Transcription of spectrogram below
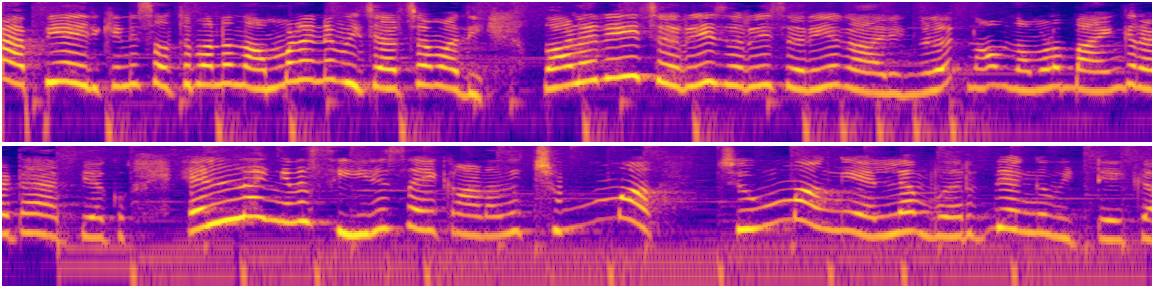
ഹാപ്പി ആയിരിക്കണമെങ്കിൽ സത്യം പറഞ്ഞാൽ നമ്മൾ തന്നെ വിചാരിച്ചാൽ മതി. വളരെ ചെറിയ ചെറിയ ചെറിയ കാര്യങ്ങൾ നമ്മളെ ഭയങ്കരമായിട്ട് ഹാപ്പിയാക്കും എല്ലാം ഇങ്ങനെ സീരിയസ് ആയി കാണാതെ ചുമ്മാ ചുമ്മാ അങ്ങ് എല്ലാം വെറുതെ അങ്ങ് വിട്ടേക്കുക.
